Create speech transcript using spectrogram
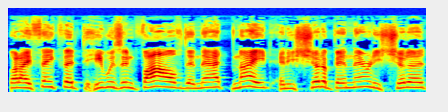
but I think that he was involved in that night, and he should have been there, and he should have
